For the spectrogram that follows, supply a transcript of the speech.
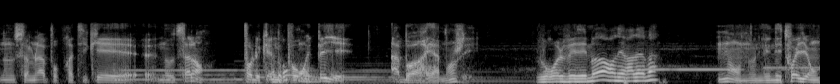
nous sommes là pour pratiquer euh, notre salon, pour lequel Ah nous bon pourrons être payés. À boire et à manger. Vous relevez des morts en Eranava Non, nous les nettoyons,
